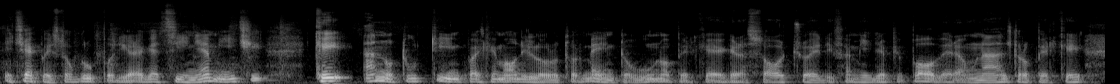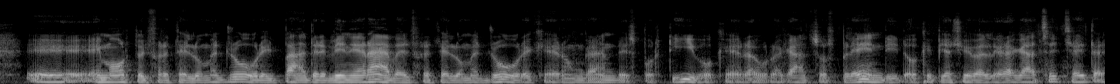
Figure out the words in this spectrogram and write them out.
e c'è questo gruppo di ragazzini amici che hanno tutti in qualche modo il loro tormento, uno perché è grassoccio e di famiglia più povera, un altro perché eh, è morto il fratello maggiore, il padre venerava il fratello maggiore che era un grande sportivo, che era un ragazzo splendido, che piaceva alle ragazze, eccetera,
